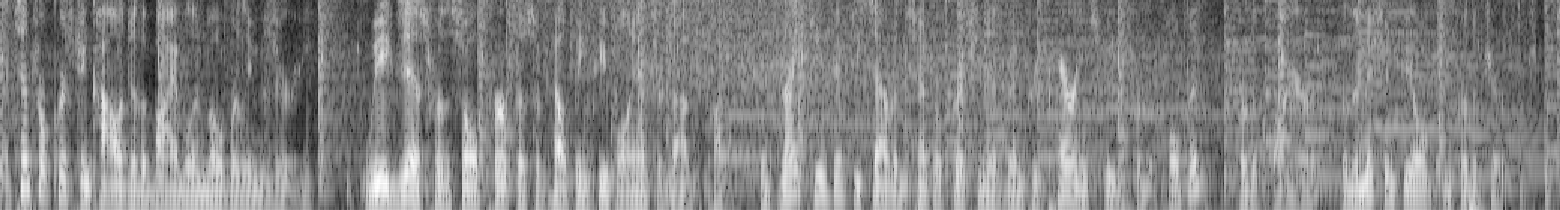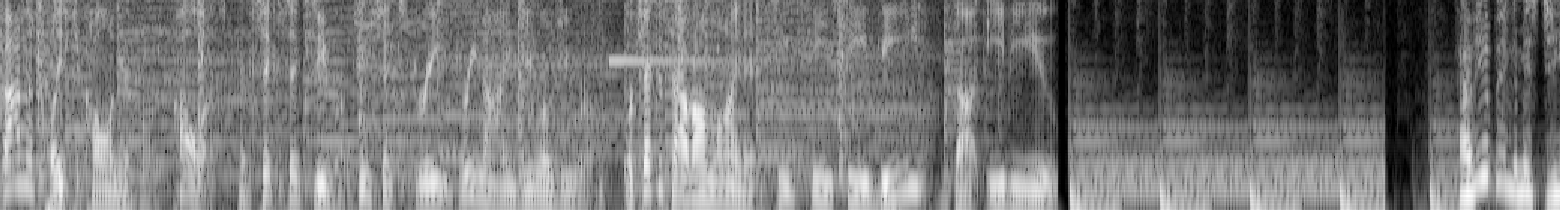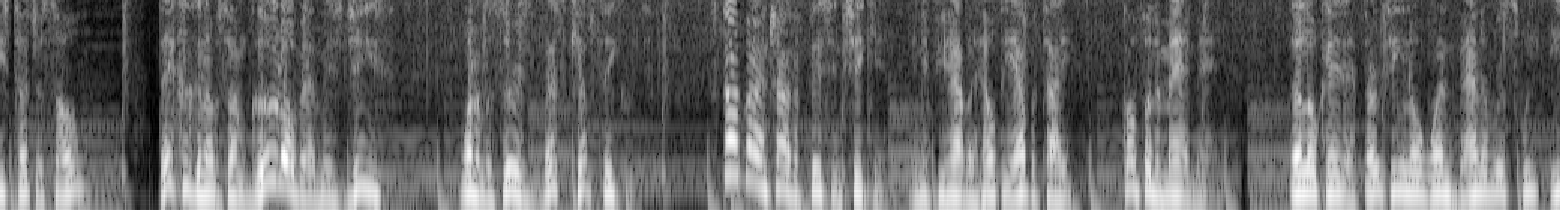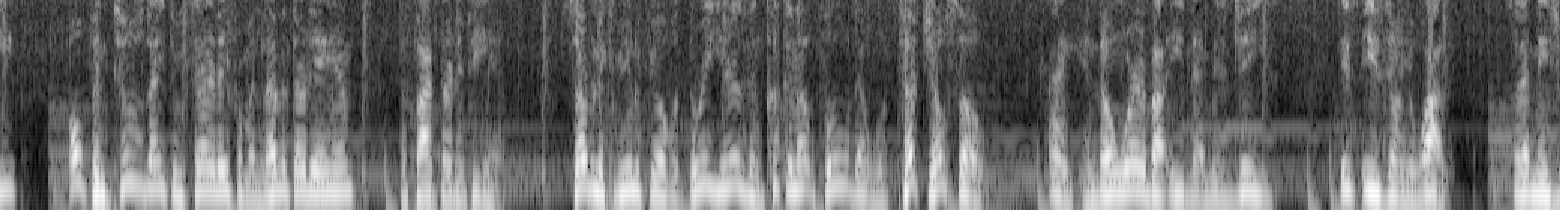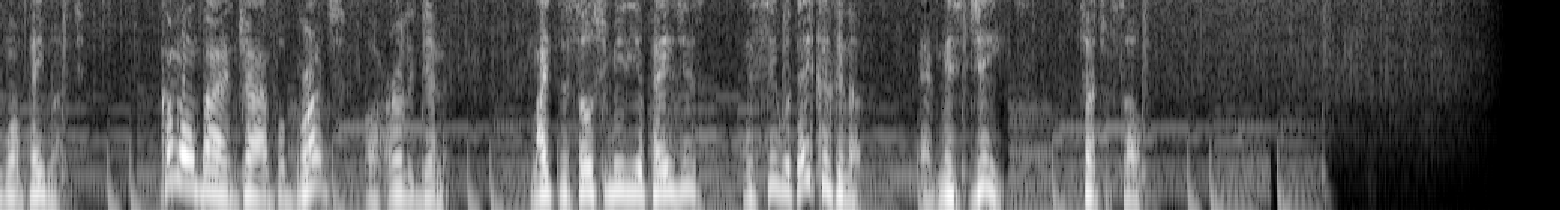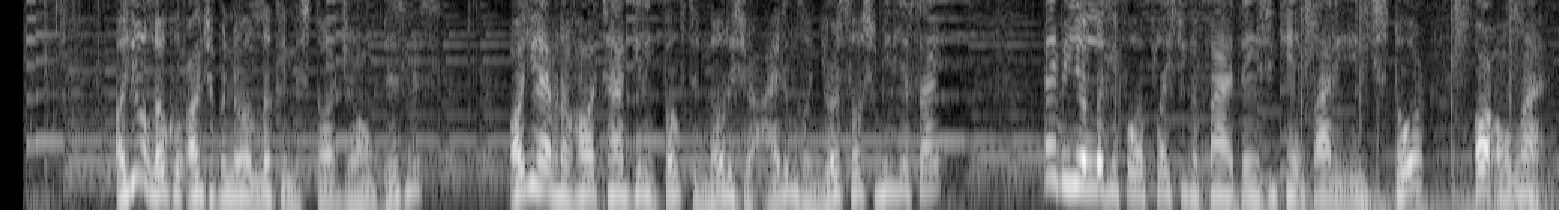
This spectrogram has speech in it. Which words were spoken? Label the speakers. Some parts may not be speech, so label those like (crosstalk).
Speaker 1: At Central Christian College of the Bible in Moberly, Missouri, we exist for the sole purpose of helping people answer God's call. Since 1957, Central Christian has been preparing students for the pulpit, for the choir, for the mission field, and for the church. If God has placed a call in your heart, call us at 660-263-3900 or check us out online at cccb.edu.
Speaker 2: Have you been to Miss G's Touch of Soul? They cooking up something good over at Miss G's, one of Missouri's best kept secrets. Stop by and try the fish and chicken, and if you have a healthy appetite, go for the Madman. They're located at 1301 Vanderbilt Suite E, open Tuesday through Saturday from 11:30 a.m. to 5:30 p.m. Serving the community for over three years and cooking up food that will touch your soul. Hey, and don't worry about eating at Miss G's. It's easy on your wallet, so that means you won't pay much. Come on by and try for brunch or early dinner. Like the social media pages and see what they're cooking up at Miss G's Touch of Soul. Are you a local entrepreneur looking to start your own business? Are you having a hard time getting folks to notice your items on your social media site? Maybe you're looking for a place you can find things you can't find in any store or online.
